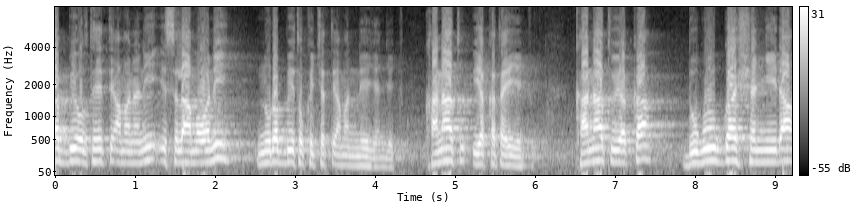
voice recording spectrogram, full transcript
rabbii ol ta'etti amananii islaamawanii nu rabbii tokkichatti amannee jan jechuudha kanaatu yakka ta'e jechuudha kanaatu yakka duguuggaa shanyiidhaa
